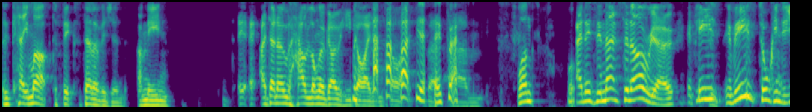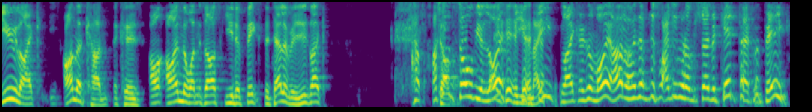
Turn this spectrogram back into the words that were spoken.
who came up to fix the television, I mean, I, I don't know how long ago he died inside. Yeah, but, exactly. um, One, and it's in that scenario if he's if he's talking to you like I'm a cunt because I, I'm the one that's asking you to fix the television. He's like, I, I can't solve your life for you, mate. Like it's not my. I don't. I'm just. I just want to show the kid Peppa Pig.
